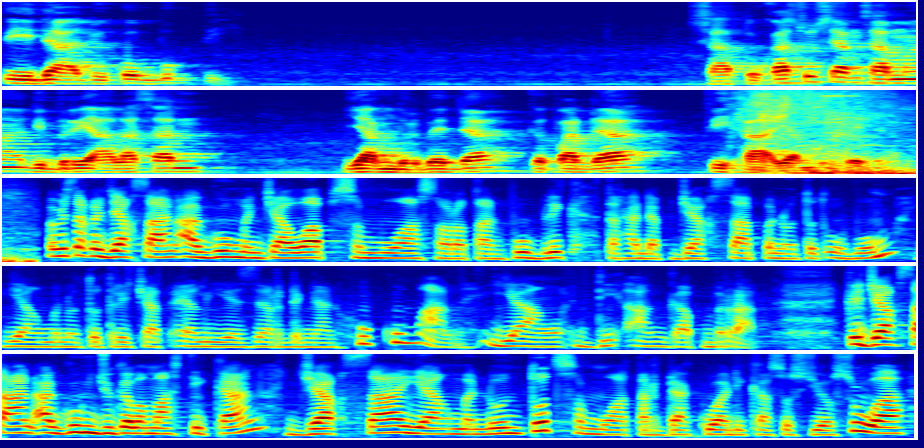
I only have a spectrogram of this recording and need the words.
tidak cukup bukti. Satu kasus yang sama diberi alasan yang berbeda kepada pihak yang berbeda. Pemirsa Kejaksaan Agung menjawab semua sorotan publik terhadap jaksa penuntut umum yang menuntut Richard Eliezer dengan hukuman yang dianggap berat. Kejaksaan Agung juga memastikan jaksa yang menuntut semua terdakwa di kasus Yosua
